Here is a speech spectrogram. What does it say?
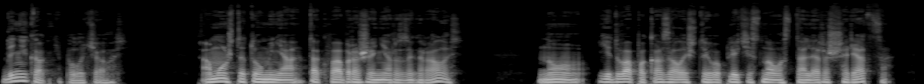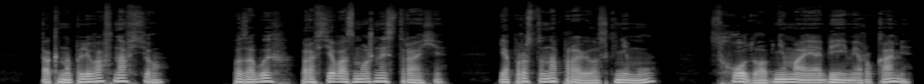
Да никак не получалось. А может, это у меня так воображение разыгралось? Но едва показалось, что его плечи снова стали расширяться, как наплевав на все, позабыв про все возможные страхи, я просто направилась к нему, сходу обнимая обеими руками,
